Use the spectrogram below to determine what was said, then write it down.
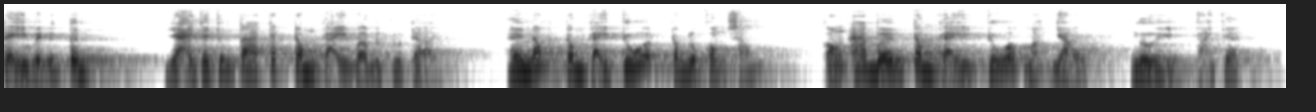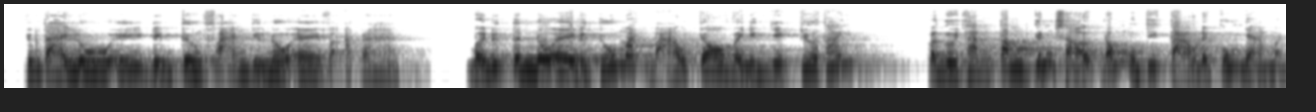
trị về đức tin dạy cho chúng ta cách trông cậy vào Đức Chúa Trời. Hê nóc trông cậy Chúa trong lúc còn sống, còn A bên trông cậy Chúa mặc dầu người phải chết. Chúng ta hãy lưu ý điểm tương phản giữa Noe và Abraham. Bởi đức tin Noe được Chúa mách bảo cho về những việc chưa thấy Và người thành tâm kính sợ đóng một chiếc tàu để cứu nhà mình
